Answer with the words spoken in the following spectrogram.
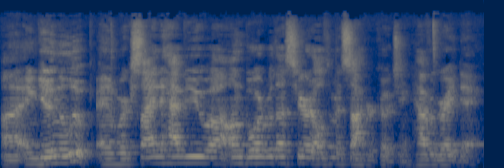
uh, and get in the loop. And we're excited to have you uh, on board with us here at Ultimate Soccer Coaching. Have a great day.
